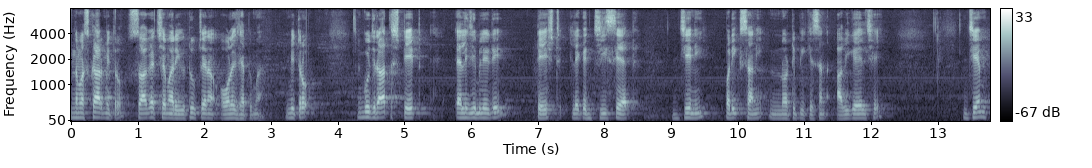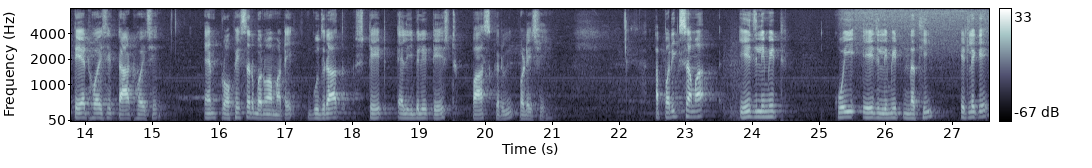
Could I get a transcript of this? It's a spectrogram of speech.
નમસ્કાર મિત્રો, સ્વાગત છે મારી યુટ્યુબ ચેનલ ઓલ એજ હેપીમાં મિત્રો, ગુજરાત સ્ટેટ એલિજિબિલિટી ટેસ્ટ, એટલે કે જી સેટ જેની પરીક્ષાની નોટિફિકેશન આવી ગયેલ છે. જેમ ટેટ હોય છે, ટાટ હોય છે, એમ પ્રોફેસર બનવા માટે Gujarat state eligibility test pass કરવી પડે છે. આ પરીક્ષામાં એજ લિમિટ, કોઈ એજ લિમિટ નથી, એટલે કે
